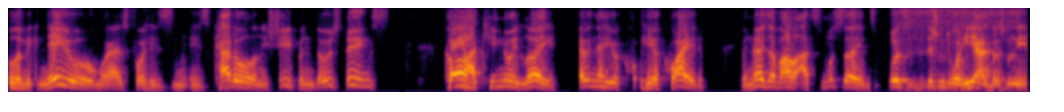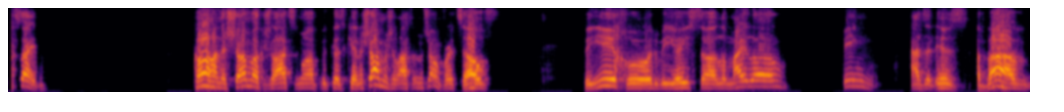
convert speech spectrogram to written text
Whereas for his, his cattle and his sheep and those things, everything that he, he acquired, in addition to what he has, but it's from the outside. Because neshama for itself. Being as it is above,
